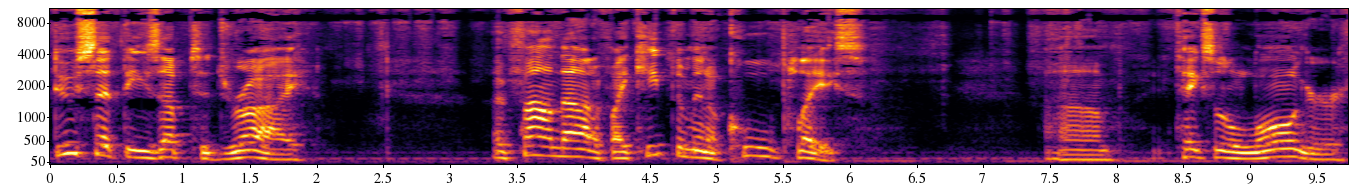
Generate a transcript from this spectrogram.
do set these up to dry, I found out if I keep them in a cool place, um, takes a little longer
